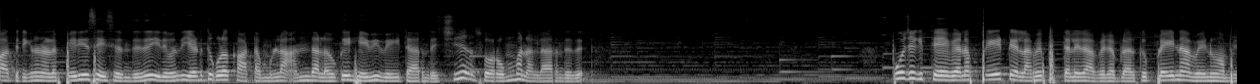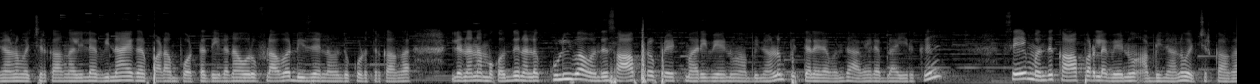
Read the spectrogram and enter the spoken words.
பார்த்துட்டிங்கன்னா நல்ல பெரிய சைஸ் இருந்தது. இது வந்து எடுத்து கூட காட்ட முடியல. அந்த அளவுக்கு ஹெவி வெயிட்டாக இருந்துச்சு. ஸோ ரொம்ப நல்லா இருந்தது. பூஜைக்கு தேவையான பிளேட் எல்லாமே பித்தளையில் அவைலபிளாக இருக்குது பிளெயினாக வேணும் அப்படின்னாலும் வச்சுருக்காங்க. இல்லை விநாயகர் படம் போட்டது இல்லைனா ஒரு ஃப்ளவர் டிசைனில் வந்து கொடுத்துருக்காங்க. இல்லைனா நமக்கு வந்து நல்ல குழிவாக வந்து சாப்பிட்ற பிளேட் மாதிரி வேணும் அப்படின்னாலும் பித்தளையில் வந்து அவைலபிளாக இருக்குது சேம் வந்து காப்பரில் வேணும் அப்படின்னாலும் வச்சுருக்காங்க.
